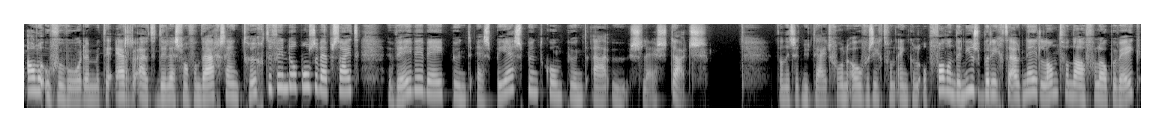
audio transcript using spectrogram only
Alle oefenwoorden met de R uit de les van vandaag zijn terug te vinden op onze website www.sbs.com.au/dutch. Dan is het nu tijd voor een overzicht van enkele opvallende nieuwsberichten uit Nederland van de afgelopen week.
